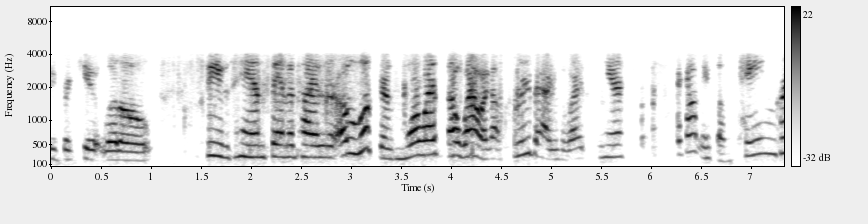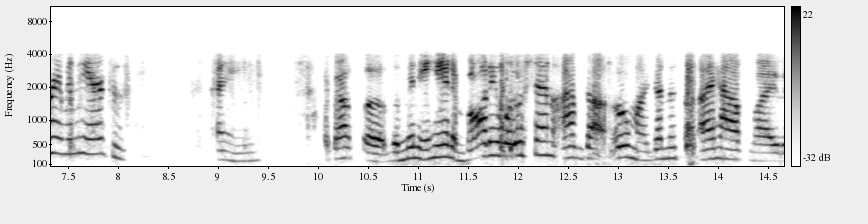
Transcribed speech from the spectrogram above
super cute little Thieves hand sanitizer. Oh look, there's more wipes. Oh wow, I got three bags of wipes in here. I got me some pain cream in here because pain. I got the the mini hand and body lotion. I've got oh my goodness, I have my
